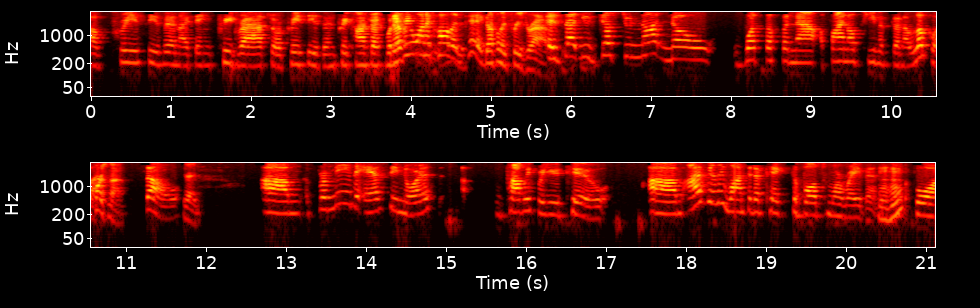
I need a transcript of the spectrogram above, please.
uh, preseason, I think pre-draft or preseason, pre-contract, whatever you want to call it, pick Definitely pre-draft. is that you just do not know what the fina- final team is going to look like. Of course not. So Yeah. um, for me, the AFC North, probably for you too. Um, I really wanted to pick the Baltimore Ravens Mhm. for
